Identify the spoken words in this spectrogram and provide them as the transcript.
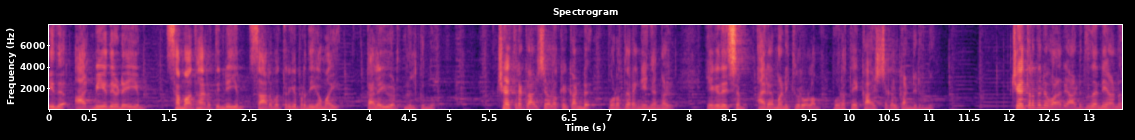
ഇത് ആത്മീയതയുടെയും സമാധാനത്തിന്റെയും സാർവത്രിക പ്രതീകമായി തലയുയർത്തി നിൽക്കുന്നു. ക്ഷേത്ര കാഴ്ചകളൊക്കെ കണ്ട് പുറത്തിറങ്ങിയ ഞങ്ങൾ ഏകദേശം അരമണിക്കൂറോളം പുറത്തെ കാഴ്ചകൾ കണ്ടിരുന്നു. ക്ഷേത്രത്തിന് വളരെ അടുത്ത് തന്നെയാണ്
